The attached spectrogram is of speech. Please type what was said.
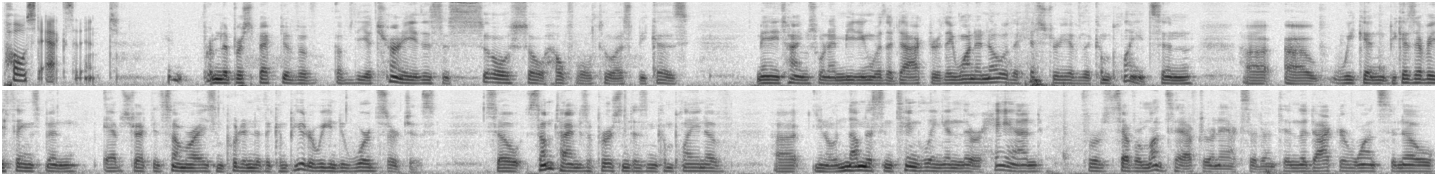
post accident. from the perspective of, of the attorney, this is so, so helpful to us because many times when I'm meeting with a doctor, they want to know the history of the complaints. And uh, uh, we can, because everything's been abstracted, summarized, and put into the computer, we can do word searches. So sometimes a person doesn't complain of, uh, you know, numbness and tingling in their hand for several months after an accident, and the doctor wants to know,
